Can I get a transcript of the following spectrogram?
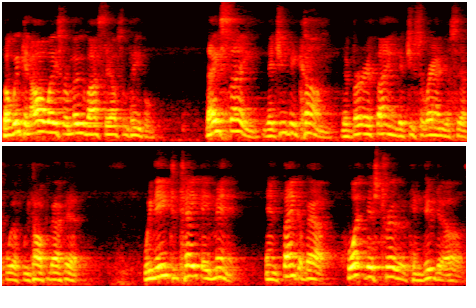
But we can always remove ourselves from people. They say that you become the very thing that you surround yourself with. We talked about that. We need to take a minute and think about what this trigger can do to us.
